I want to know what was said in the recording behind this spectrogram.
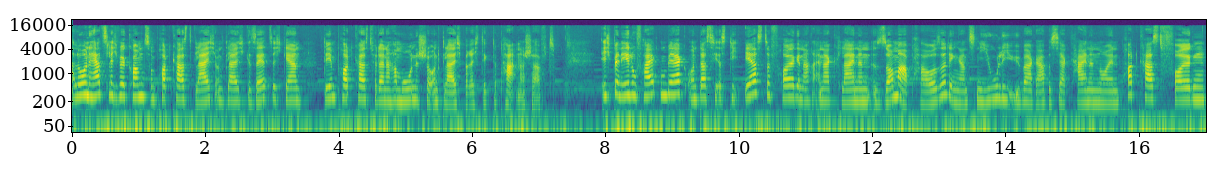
Hallo und herzlich willkommen zum Podcast Gleich und Gleich gesellt sich gern, dem Podcast für deine harmonische und gleichberechtigte Partnerschaft. Ich bin Elu Falkenberg und das hier ist die erste Folge nach einer kleinen Sommerpause. Den ganzen Juli über gab es ja keine neuen Podcast-Folgen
